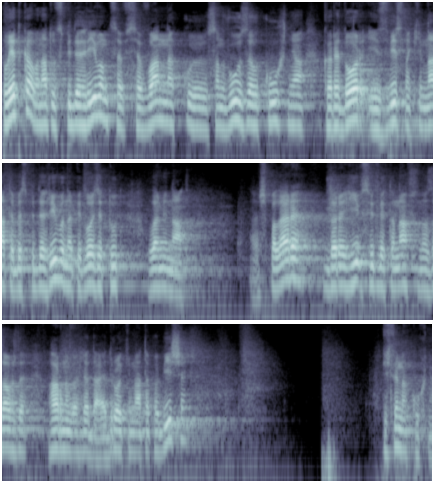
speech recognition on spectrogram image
плитка, вона тут з підігрівом, це вся ванна, санвузел, кухня, коридор і, звісно, кімнати без підігріву. На підлозі тут ламінат. Е, Шпалери дорогі, в світлих тонах воно завжди гарно виглядає. Друга кімната побільше. Пішли на кухню.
